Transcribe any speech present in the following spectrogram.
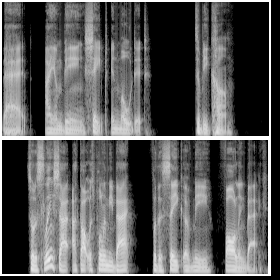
that I am being shaped and molded to become. So the slingshot I thought was pulling me back for the sake of me falling back,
